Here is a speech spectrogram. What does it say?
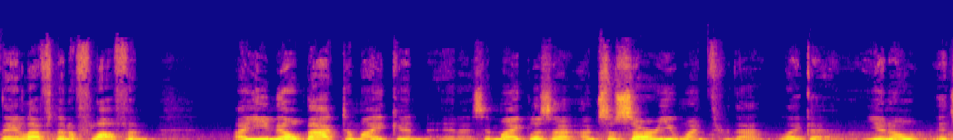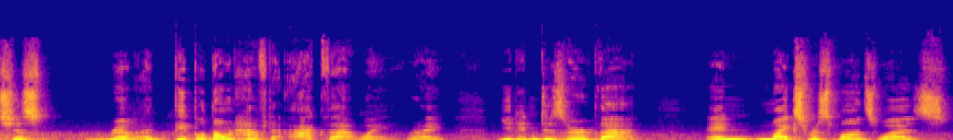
they left in a fluff and I emailed back to Mike and, and I said, Mike, listen, I, I'm so sorry you went through that. Like, uh, you know, it's just real. uh, People don't have to act that way, right? You didn't deserve that. And Mike's response was,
